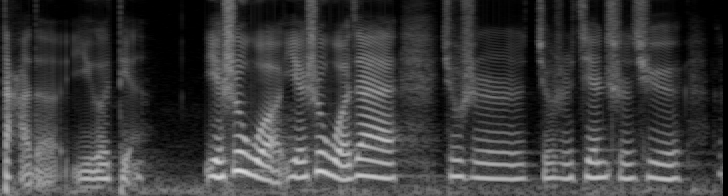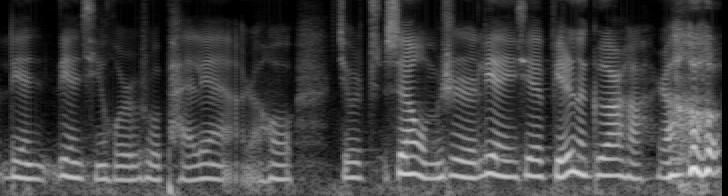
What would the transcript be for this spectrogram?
大的一个点。也是我，也是我在，就是就是坚持去练练琴，或者说排练啊。然后就是虽然我们是练一些别人的歌儿哈，然后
